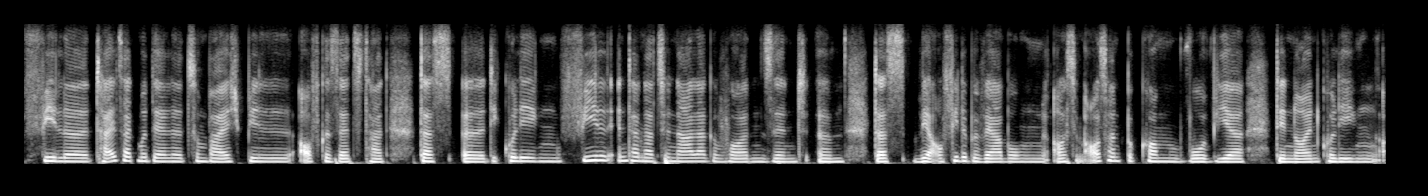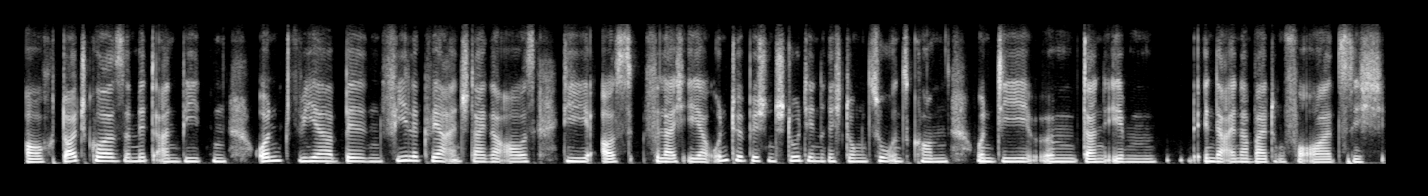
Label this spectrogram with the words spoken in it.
viele Teilzeitmodelle zum Beispiel aufgesetzt hat, dass äh, die Kollegen viel internationaler geworden sind, ähm, dass wir auch viele Bewerbungen aus dem Ausland bekommen, wo wir den neuen Kollegen auch Deutschkurse mit anbieten und wir bilden viele Quereinsteiger aus, die aus vielleicht eher untypischen Studienrichtungen zu uns kommen und die ähm, dann eben in der Einarbeitung vor Ort sich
